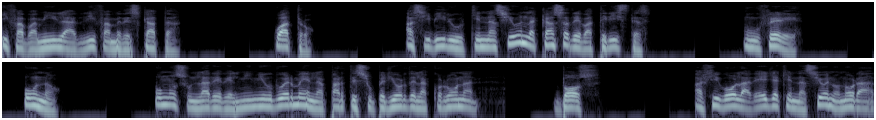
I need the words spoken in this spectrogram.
Y Fabamila adlifa me descata. 4. Asibiru, quien nació en la casa de bateristas. Mufere. 1. Un osunlade del niño duerme en la parte superior de la corona. 2. Ajibola de ella quien nació en honor a.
